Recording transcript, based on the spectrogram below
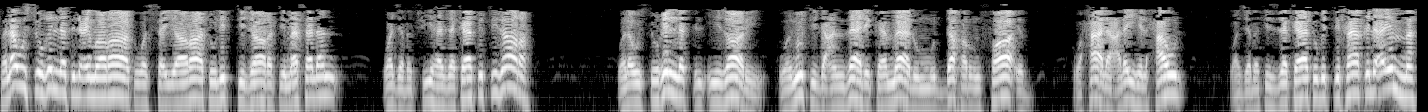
فلو استغلت العمارات والسيارات للتجارة مثلا وجبت فيها زكاة التجارة. ولو استغلت الإيجار ونتج عن ذلك مال مدخر فائض وحال عليه الحول وجبت الزكاة باتفاق الأئمة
